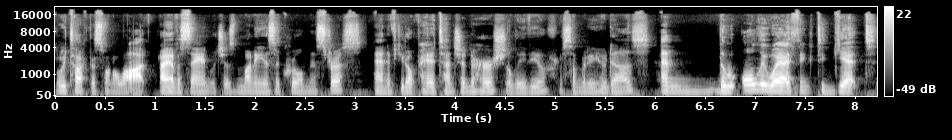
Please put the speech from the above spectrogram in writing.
We talk this one a lot. I have a saying, which is money is a cruel mistress. And if you don't pay attention to her, she'll leave you for somebody who does. And the only way I think to get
